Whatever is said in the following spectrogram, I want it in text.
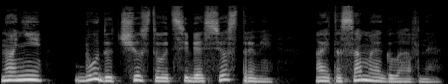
но они будут чувствовать себя сестрами, а это самое главное.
